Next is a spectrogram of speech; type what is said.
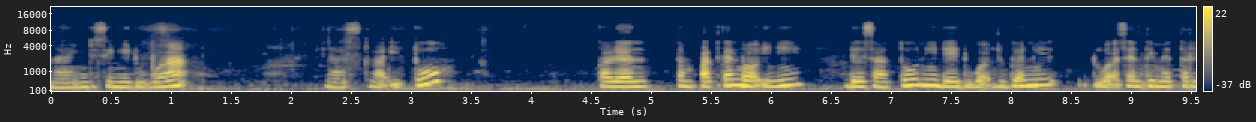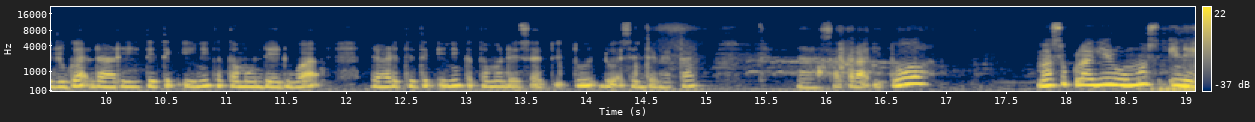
nah ini di sini dua nah setelah itu kalian tempatkan bahwa ini D1 nih D2 juga nih 2 cm juga dari titik ini ketemu D2 dari titik ini ketemu D1 itu 2 cm nah setelah itu masuk lagi rumus ini.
